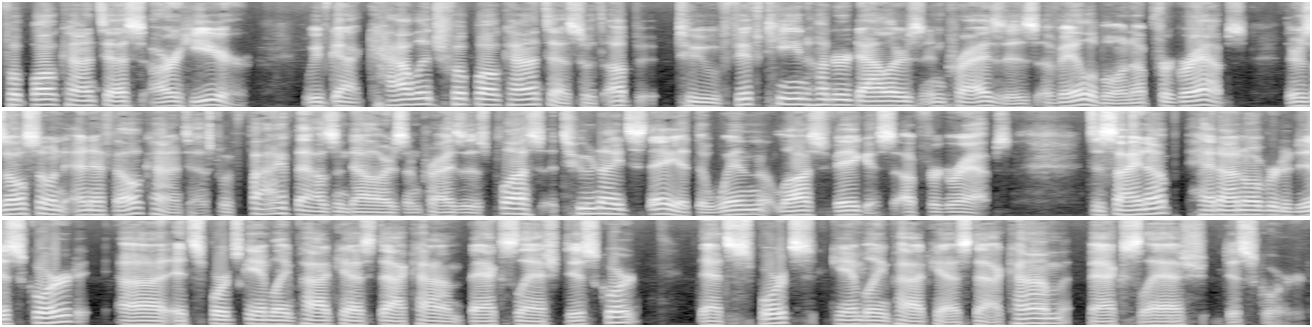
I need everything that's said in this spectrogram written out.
football contests are here. We've got college football contests with up to $1,500 in prizes available and up for grabs. There's also an NFL contest with $5,000 in prizes, plus a two night stay at the Wynn Las Vegas up for grabs. To sign up, head on over to Discord uh, at sportsgamblingpodcast.com backslash Discord. That's sportsgamblingpodcast.com backslash Discord.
